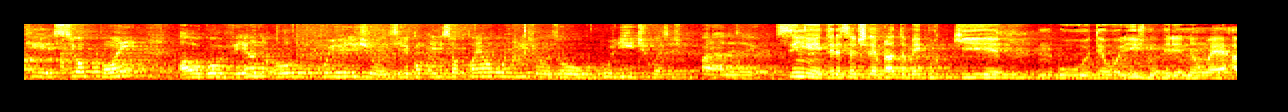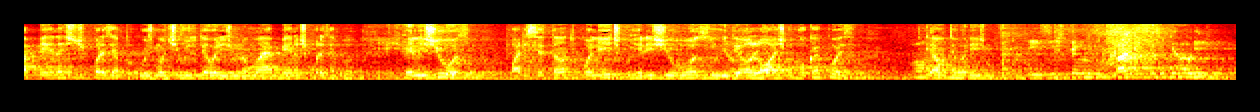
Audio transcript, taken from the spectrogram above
que se opõe ao governo ou cunho religioso. Ele, ele se opõe ao cunho religioso ou político, essas paradas aí. Sim, é interessante lembrar também porque o terrorismo, ele não é apenas, tipo, por exemplo, os motivos do terrorismo não é apenas, por exemplo, religioso. Pode ser tanto político, religioso, ideológico, qualquer coisa. Que é um terrorismo. Existem vários tipos de terrorismo.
